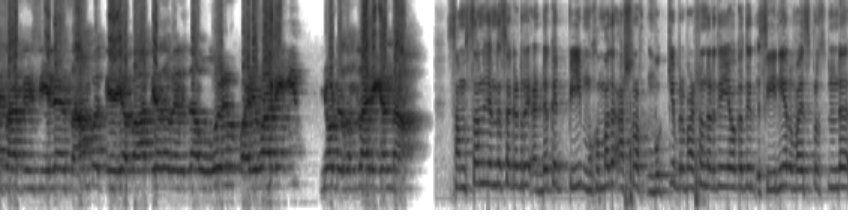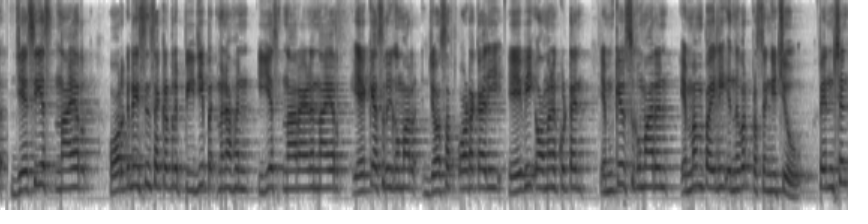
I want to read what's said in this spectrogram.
എസ് ആർ ടി സിയിലെ സാമ്പത്തിക ബാധ്യത വരുന്ന ഒരു പരിപാടിക്ക് ഇങ്ങോട്ട് സംസാരിക്കണ്ട. സംസ്ഥാന general secretary advocate P Muhammad Ashraf മുഖ്യ പ്രഭാഷണം നടത്തിയ യോഗത്തിൽ senior vice president J C S Nair organising secretary P G Padmanabhan E S Narayanan Nair A K Sreekumar Joseph Odakkari A V Omanakuttan M K Sukumaran M M Paily എന്നിവർ പ്രസംഗിച്ചു. പെൻഷൻ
